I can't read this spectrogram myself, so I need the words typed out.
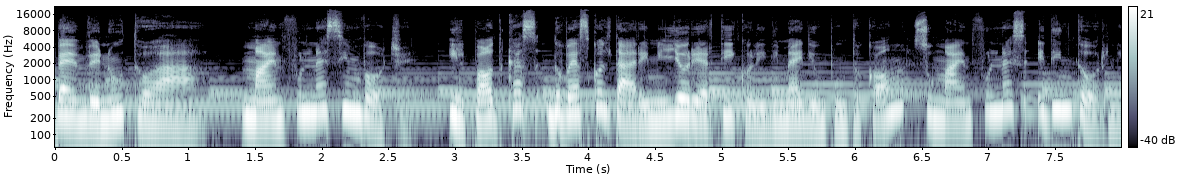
Benvenuto a Mindfulness in Voce, il podcast dove ascoltare i migliori articoli di medium.com su mindfulness e dintorni.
